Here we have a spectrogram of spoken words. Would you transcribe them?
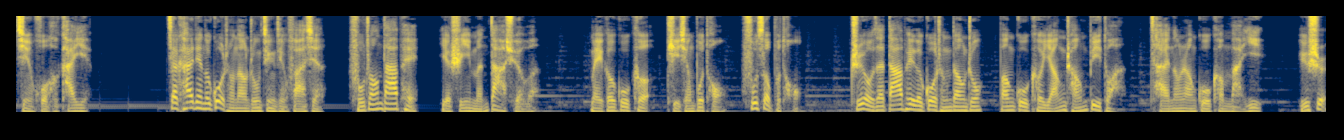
进货和开业。在开店的过程当中，静静发现服装搭配也是一门大学问。每个顾客体型不同，肤色不同，只有在搭配的过程当中，帮顾客扬长避短。才能让顾客满意。于是，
